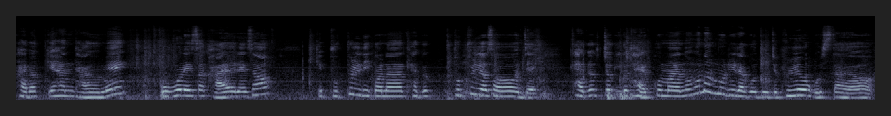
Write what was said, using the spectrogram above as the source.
가볍게 한 다음에 오븐에서 가열해서 이렇게 부풀리거나 자극 부풀려서 이제 자극적이고 달콤한 혼합물이라고도 이제 불려오고 있어요.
